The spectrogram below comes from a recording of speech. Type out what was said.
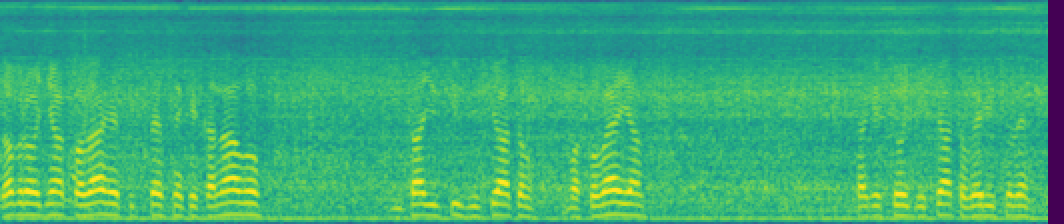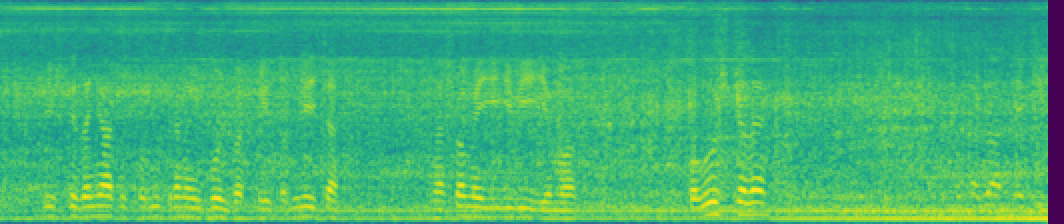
Доброго дня, колеги, підписники каналу. Вітаю всіх зі святом Маковея. Так як сьогодні свято вирішили трішки зайнятися повітряною бульбашкою. Подивіться, на що ми її віємо. Полущили. Показати який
